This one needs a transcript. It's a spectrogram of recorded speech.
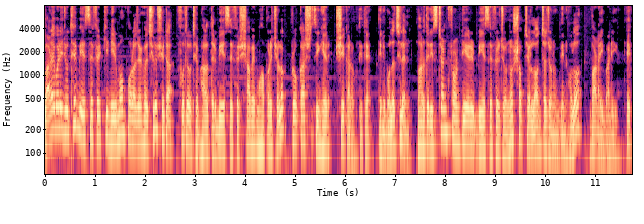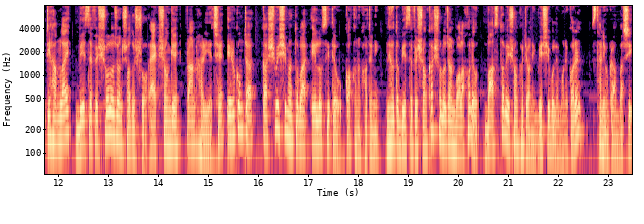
বাড়াইবাড়ি যুদ্ধে বিএসএফ এর কি নির্মম পরাজয় হয়েছিল সেটা ফুটে ওঠে ভারতের বিএসএফ এর সাবেক মহাপরিচালক প্রকাশ সিংহের স্বীকারোক্তিতে। তিনি বলেছিলেন, ভারতের ইস্টার্ন ফ্রন্টিয়ার বিএসএফ এর জন্য সবচেয়ে লজ্জাজনক দিন হলো বাড়াইবাড়ি। একটি হামলায় বিএসএফ এর ষোলো জন সদস্য একসঙ্গে প্রাণ হারিয়েছে। এরকমটা কাশ্মীর সীমান্ত বা এলওসিতেও কখনো ঘটেনি। নিহত বিএসএফ এর সংখ্যা ষোলো জন বলা হলেও বাস্তবে এই সংখ্যাটি অনেক বেশি বলে মনে করেন স্থানীয় গ্রামবাসী।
